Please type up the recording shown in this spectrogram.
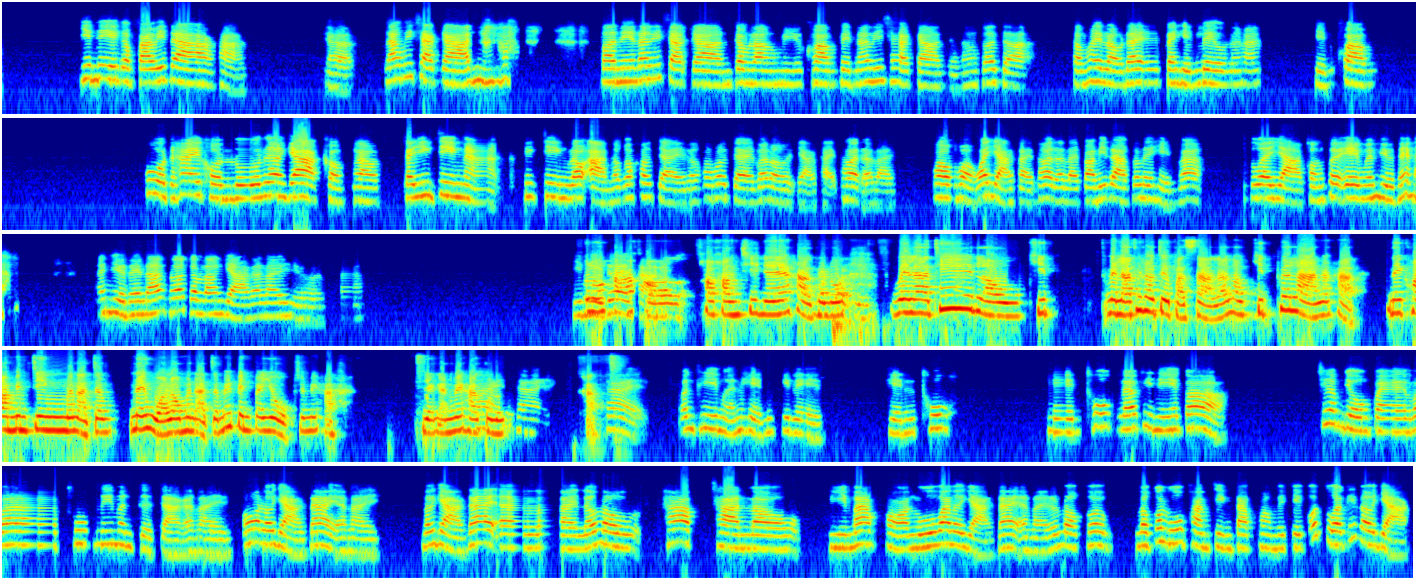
ยินดีกับปาวิดาค่ะนักวิชาการนะคะตอนนี้นักวิชาการกำลังมีความเป็นนักวิชาการอยู่นะก็จะทำให้เราได้ไปเห็นเร็วนะคะ เห็นความ พูดให้คนรู้เรื่องยากของเรา แต่จริงๆน่ะ จริงๆเราอ่านเราก็เข้าใจเราก็เข้าใจว่าเราอยากถ่ายทอดอะไร พอบอกว่าอยากถ่ายทอดอะไรปาวิดาก็เลยเห็นว่า ตัวอยากของตัวเองมันอยู่ในนั้นมันอยู่ในนั้นว่ากำลังอยากอะไรอยู่นะคะยินคุณดีลูกด้วคะยขค่ะอขอคำชี้แนะค่ะ คุณลูกเวลาที่เราคิด เวลาที่เราเจอภาษาแล้วเราคิดเพื่อล้างอะค่ะ ในความเป็นจริงมันอาจจะในหัวเรามันอาจจะไม่เป็นประโยคใช่ไหมคะอย่างนั้นไหมคะคุณลูกใช่ค่ะใช่ บางทีเหมือนเห็นกิเลส เห็นทุกข์เห็นทุกข์แล้วทีนี้ก็เชื่อมโยงไปว่าทุกข์นี้มันเกิดจากอะไรเพราะเราอยากได้อะไร เราอยากได้อะไร แล้วเราถ้าฌานเรามีมากพอรู้ว่าเราอยากได้อะไร แล้วเราก็เราก็รู้ความจริงตามความเป็นจริงก็ตัวที่เราอยาก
